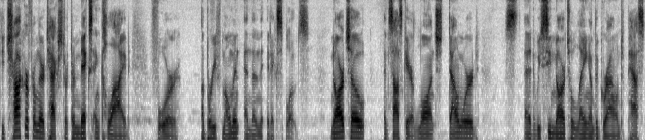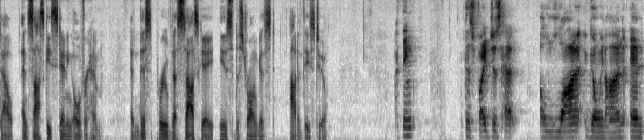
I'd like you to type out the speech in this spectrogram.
the chakra from their attacks start to mix and collide for a brief moment, and then it explodes. Naruto and Sasuke are launched downward, and we see Naruto laying on the ground, passed out, and Sasuke standing over him. And this proved that Sasuke is the strongest out of these two. I think this fight just had a lot going on, and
